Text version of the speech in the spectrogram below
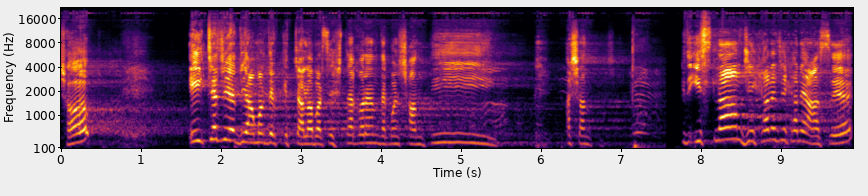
সব এইটা যে যদি আমাদেরকে চালাবার চেষ্টা করেন, দেখবেন শান্তি। আর শান্তি। কিন্তু ইসলাম যেখানে যেখানে আছে,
